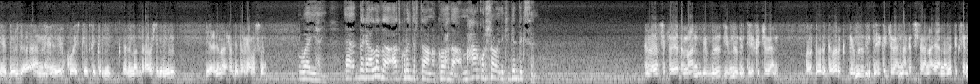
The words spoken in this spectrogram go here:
iyo dowladda kuwa stateka galmudug ciidamada daraawisha galmudug iyo ciidamada xoogga dalka ku sugan waayahay dagaalada aad kula jirtaan kooxda maxaa qorshaha oo idinkaga degsan? In laga sifeeyo dhammaan galguduud iyo mudug inta ay ka joogaan. Dowladgobolka galmudug inta ay ka joogaan inaan ka sifeeno ayaa naga degsan.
